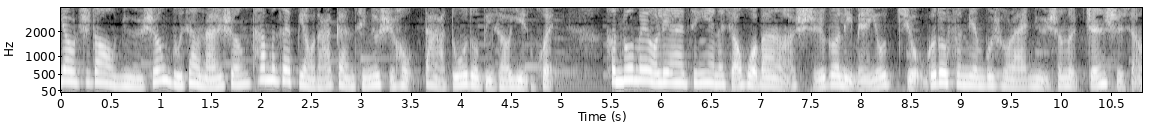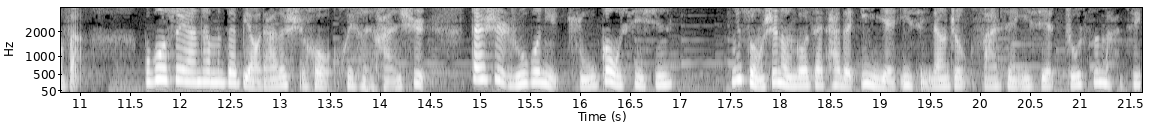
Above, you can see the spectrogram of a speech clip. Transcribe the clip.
要知道，女生不像男生，他们在表达感情的时候，大多都比较隐晦。很多没有恋爱经验的小伙伴啊，十个里面有九个都分辨不出来女生的真实想法。不过，虽然他们在表达的时候会很含蓄，但是如果你足够细心，你总是能够在他的一言一行当中发现一些蛛丝马迹。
